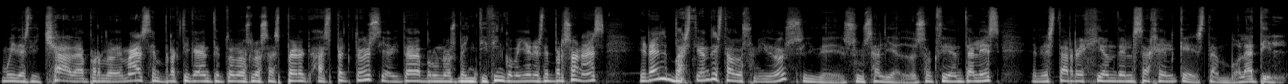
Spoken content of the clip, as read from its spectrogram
muy desdichada por lo demás en prácticamente todos los aspectos y habitada por unos 25 millones de personas, era el bastión de Estados Unidos y de sus aliados occidentales en esta región del Sahel que es tan volátil.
